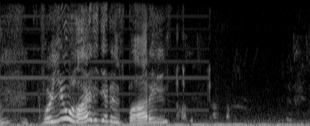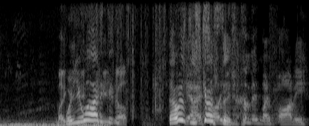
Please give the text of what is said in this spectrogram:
it. Were you hiding in his body? Mike, Were you hiding me in- jump? That was yeah, disgusting. I saw you jump in my body.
